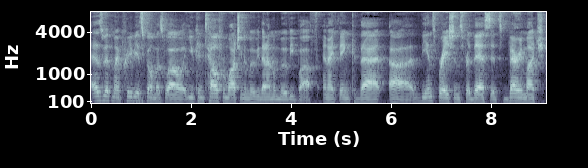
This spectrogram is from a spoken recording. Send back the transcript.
as with my previous film as well, you can tell from watching the movie that I'm a movie buff, and I think that uh, the inspirations for this it's very much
